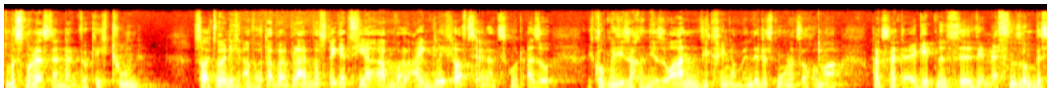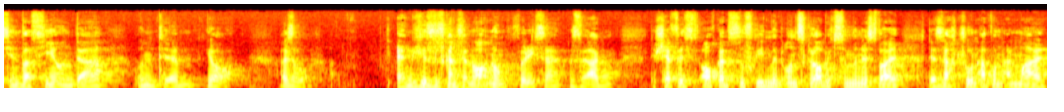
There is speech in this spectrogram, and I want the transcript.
Muss man das dann dann wirklich tun? Sollten wir nicht einfach dabei bleiben, was wir jetzt hier haben, weil eigentlich läuft es ja ganz gut. Also ich gucke mir die Sachen hier so an, wir kriegen am Ende des Monats auch immer ganz nette Ergebnisse, wir messen so ein bisschen was hier und da und ähm, ja, also eigentlich ist es ganz in Ordnung, würde ich sagen. Der Chef ist auch ganz zufrieden mit uns, glaube ich zumindest, weil der sagt schon ab und an mal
